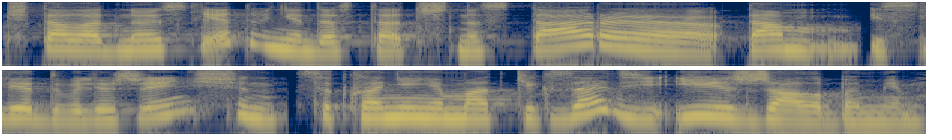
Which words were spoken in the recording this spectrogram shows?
Читала одно исследование, достаточно старое. Там исследовали женщин с отклонением матки к сзади и с жалобами.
